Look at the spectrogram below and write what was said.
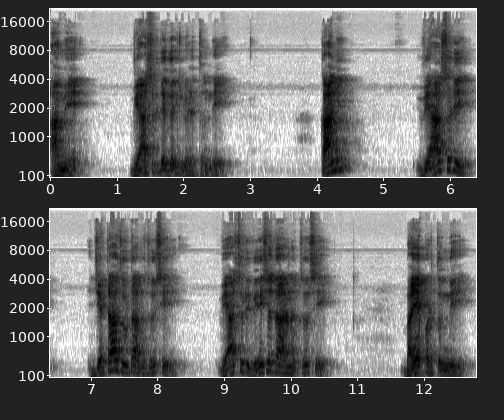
ఆమె వ్యాసుడి దగ్గరికి వెళుతుంది. కానీ వ్యాసుడి జటాజూటాలు చూసి వ్యాసుడి వేషధారణ చూసి భయపడుతుంది.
